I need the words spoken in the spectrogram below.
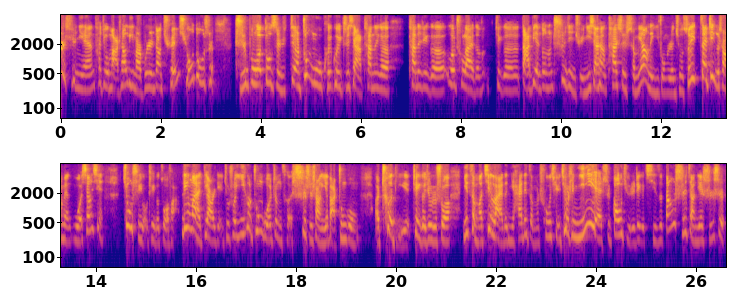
二十年，他就马上立马不认账。全球都是直播，都是这样众目睽睽之下，他那个。他的这个屙出来的这个大便都能吃进去，你想想他是什么样的一种人群？所以在这个上面，我相信就是有这个做法。另外，第二点就是说，一个中国政策，事实上也把中共呃彻底这个就是说，你怎么进来的，你还得怎么出去，就是你也是高举着这个旗子。当时蒋介石是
